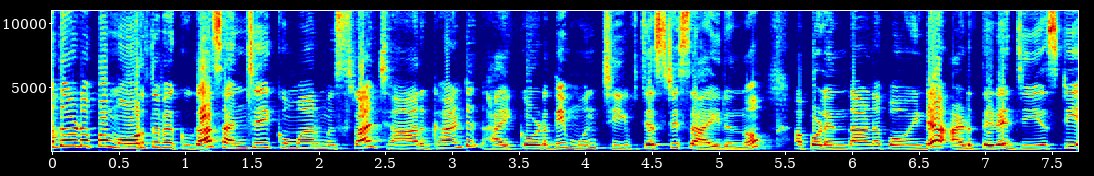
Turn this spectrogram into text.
അതോടൊപ്പം ഓർത്തു വെക്കുക സഞ്ജയ് കുമാർ മിശ്ര ജാർഖണ്ഡ് ഹൈക്കോടതി മുൻ ചീഫ് ജസ്റ്റിസ് ആയിരുന്നു. അപ്പോൾ എന്താണ് പോയിന്റ് അടുത്തിടെ ജി എസ് ടി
